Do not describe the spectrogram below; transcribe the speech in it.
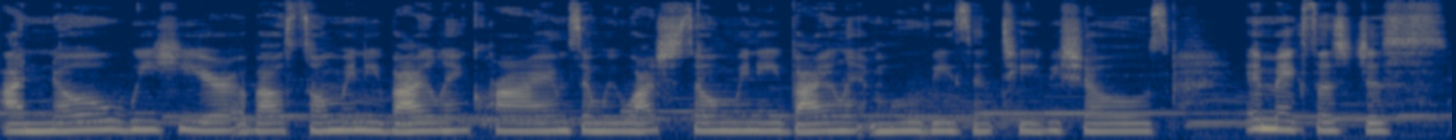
I know we hear about so many violent crimes and we watch so many violent movies and TV shows. It makes us just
